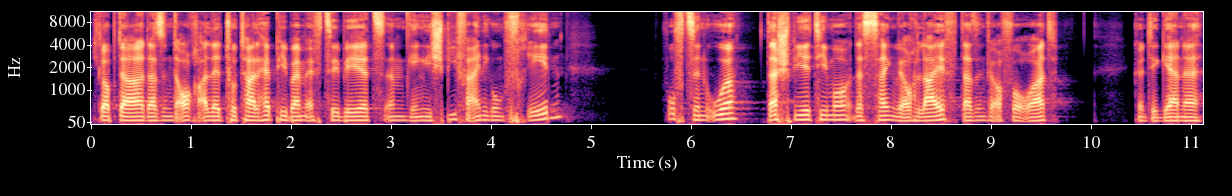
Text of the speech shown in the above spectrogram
Ich glaube, da, da sind auch alle total happy beim FCB jetzt ähm, gegen die Spielvereinigung Frieden. 15 Uhr, das Spiel, Timo, das zeigen wir auch live, da sind wir auch vor Ort. Könnt ihr gerne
